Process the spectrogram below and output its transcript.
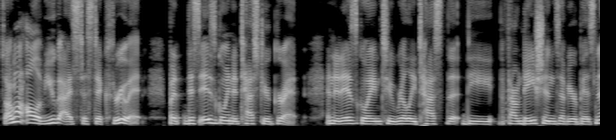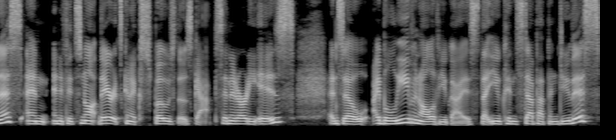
So I want all of you guys to stick through it, but this is going to test your grit and it is going to really test the, the foundations of your business and and if it's not there it's going to expose those gaps and it already is. And so i believe in all of you guys that you can step up and do this.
